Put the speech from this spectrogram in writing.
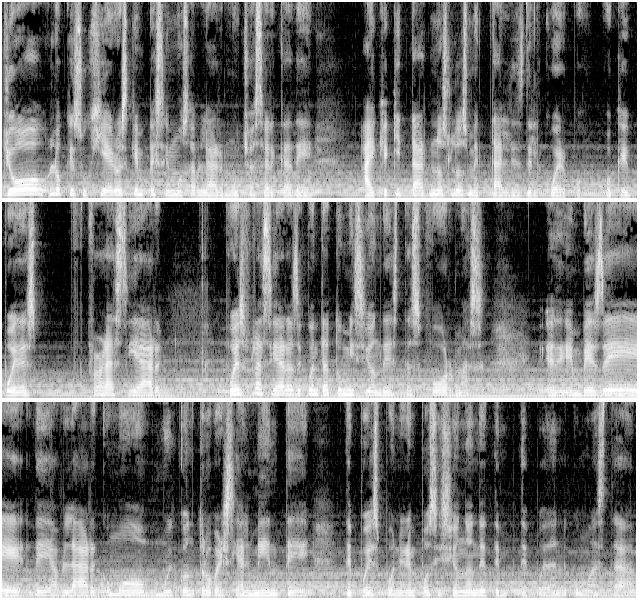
Yo lo que sugiero es que empecemos a hablar mucho acerca de hay que quitarnos los metales del cuerpo, ¿ok? Puedes frasear, puedes frasear, haz de cuenta tu misión de estas formas. Eh, en vez de, hablar como muy controversialmente, te puedes poner en posición donde te, te puedan como hasta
